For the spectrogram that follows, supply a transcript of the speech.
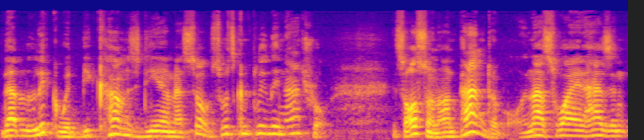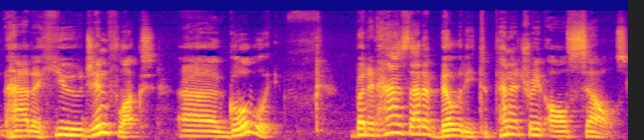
that liquid becomes DMSO. So it's completely natural. It's also non-patentable, and that's why it hasn't had a huge influx uh, globally but it has that ability to penetrate all cells.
